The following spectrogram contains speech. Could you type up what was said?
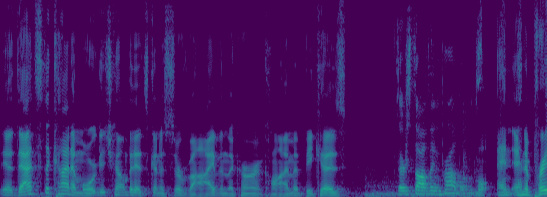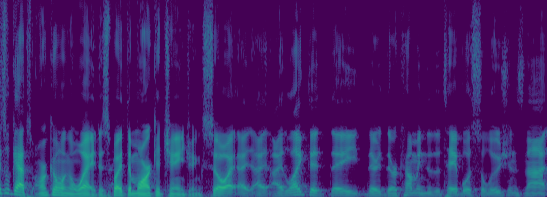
you know, that's the kind of mortgage company that's going to survive in the current climate because They're solving problems. well, and, and appraisal gaps aren't going away despite the market changing. So I, I, I like that they they're, they're coming to the table with solutions, not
